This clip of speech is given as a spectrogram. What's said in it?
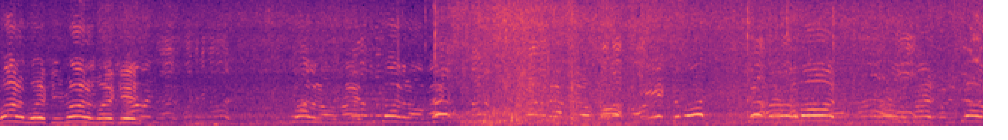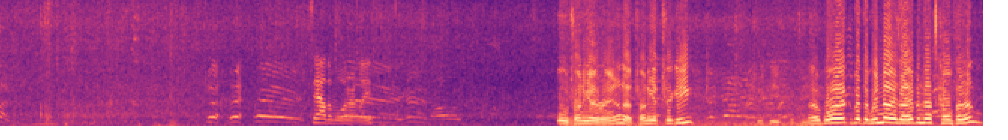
Right and working, right and working. Drive it on, mate. Drive it on, mate. Yeah, come on. Come on. Oh, mate, what are you doing? It's out of the water at least. Oh, trying to go around it, trying to get tricky. Tricky could be. It works, but the window's open, that's confident.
